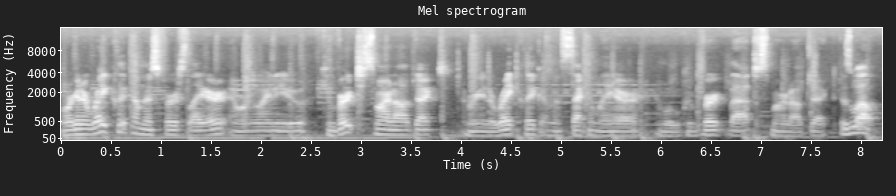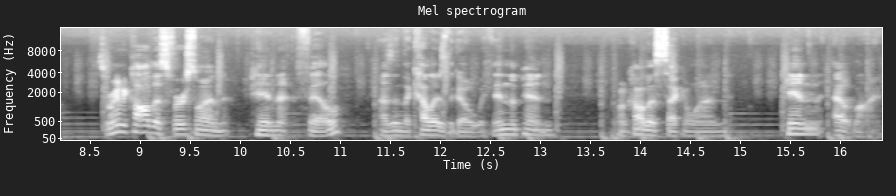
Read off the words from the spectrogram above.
We're gonna right click on this first layer and we're going to convert to smart object and we're gonna right click on the second layer and we'll convert that to smart object as well. So we're gonna call this first one pin fill, as in the colors that go within the pin. I'll call this second one pin outline.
